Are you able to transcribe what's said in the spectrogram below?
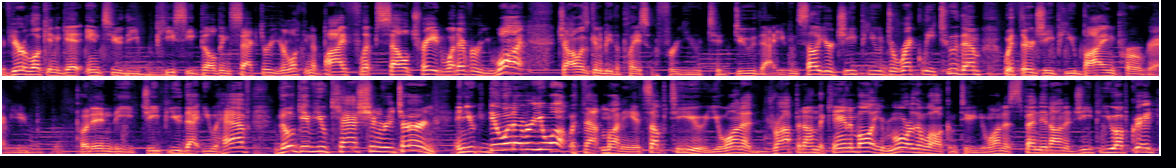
If you're looking to get into the PC building sector, you're looking to buy, flip, sell, trade, whatever you want, Jawa is going to be the place for you to do that. You can sell your GPU directly to them with their GPU buying program. You put in the GPU that you have, they'll give you cash in return, and you can do whatever you want with that money. It's up to you. You want to drop it on the cannonball, you're more than welcome to. You want to spend it on a GPU upgrade,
